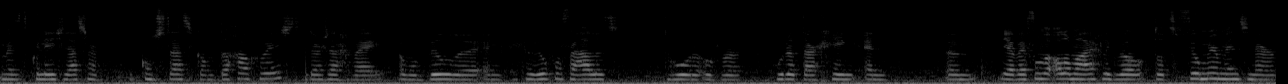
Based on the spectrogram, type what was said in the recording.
met het college laatst naar het concentratiekamp Dachau geweest. Daar zagen wij allemaal beelden en kregen we heel veel verhalen te horen over hoe dat daar ging. En ehm, ja, wij vonden allemaal eigenlijk wel dat veel meer mensen naar,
